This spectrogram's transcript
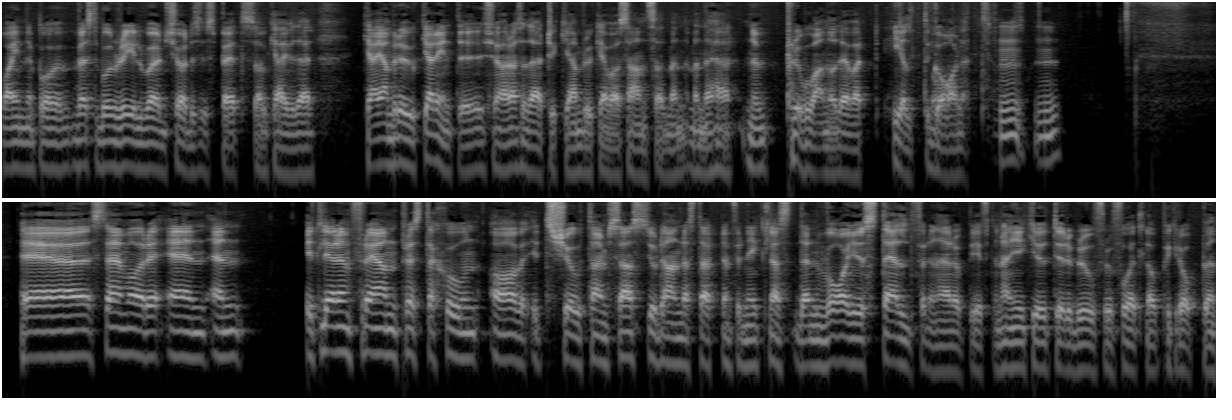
var inne på, Västerbo Real kördes i spets av Kaj Widell. Kaj han brukar inte köra sådär tycker jag, han brukar vara sansad, men, men det här, nu provade han och det har varit helt galet. Mm, mm. Eh, sen var det en, en ytterligare en frän prestation av It's Showtime SAS, gjorde andra starten för Niklas. Den var ju ställd för den här uppgiften. Han gick ut i Örebro för att få ett lopp i kroppen.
